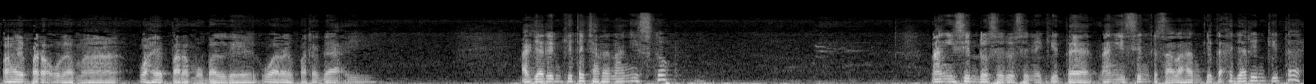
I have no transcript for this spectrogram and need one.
Wahai para ulama Wahai para mubalik Wahai para da'i Ajarin kita cara nangis tuh Nangisin dosa-dosanya kita Nangisin kesalahan kita Ajarin kita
